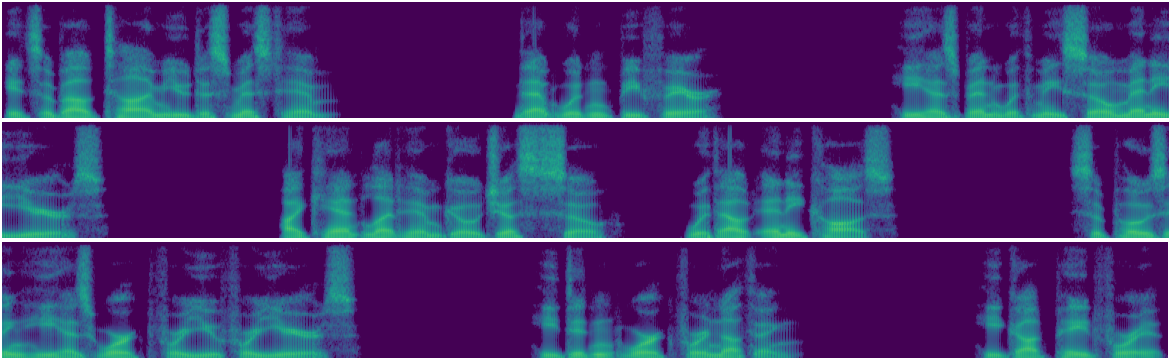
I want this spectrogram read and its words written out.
It's about time you dismissed him. That wouldn't be fair. He has been with me so many years. I can't let him go just so, without any cause. Supposing he has worked for you for years. He didn't work for nothing. He got paid for it.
